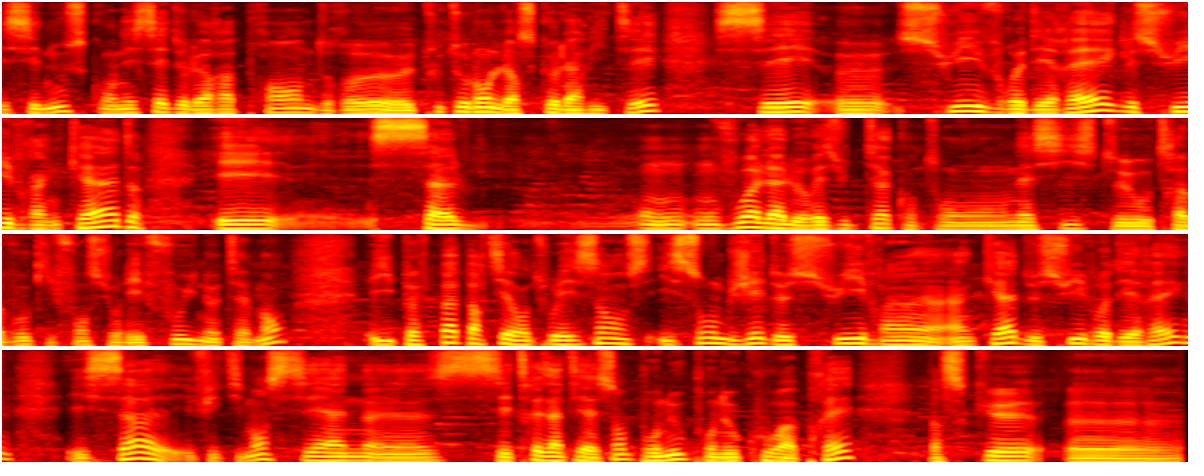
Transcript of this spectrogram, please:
Et c'est nous ce qu'on essaie de leur apprendre euh, tout au long de leur scolarité, c'est suivre des règles, suivre un cadre, et ça on, voit là le résultat quand on assiste aux travaux qu'ils font sur les fouilles notamment. Ils peuvent pas partir dans tous les sens. Ils sont obligés de suivre un, cas, de suivre des règles. Et ça, effectivement, c'est très intéressant pour nous, pour nos cours après, parce que euh,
